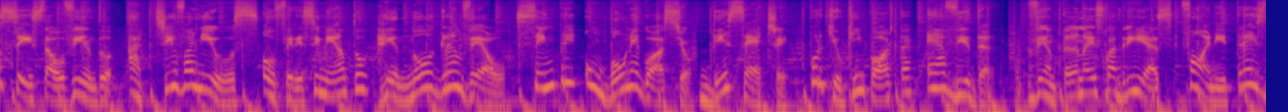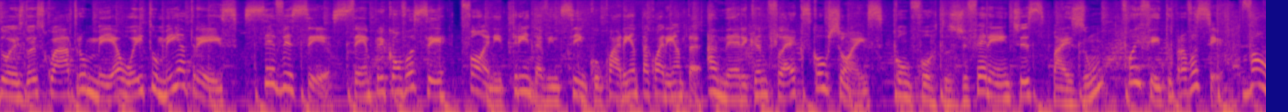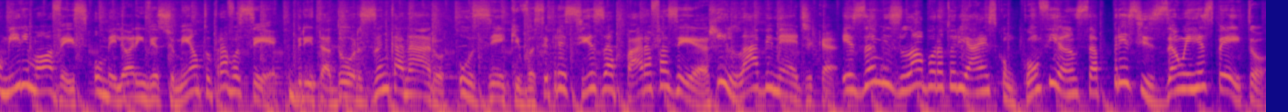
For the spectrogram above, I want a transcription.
Você está ouvindo Ativa News. Oferecimento Renault Granvel. Sempre um bom negócio. D7. Porque o que importa é a vida. Ventana Esquadrias. Fone 3224 6863. CVC. Sempre com você. Fone 3025 4040. American Flex Colchões. Confortos diferentes. Mais um foi feito para você. Valmir Imóveis. O melhor investimento para você. Britador Zancanaro. O Z que você precisa para fazer. E Lab Médica. Exames laboratoriais com confiança, precisão e respeito.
